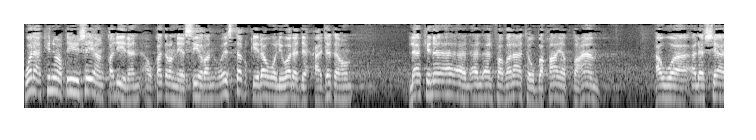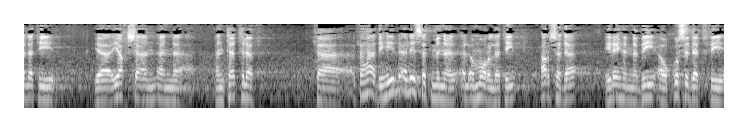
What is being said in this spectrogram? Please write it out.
ولكن يعطيه شيئا قليلا أو قدرا يسيرا ويستبقي له ولولده حاجتهم. لكن الفضلات أو بقايا الطعام أو الأشياء التي يخشى أن, أن, أن تتلف فهذه ليست من الأمور التي أرشد إليها النبي أو قصدت في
